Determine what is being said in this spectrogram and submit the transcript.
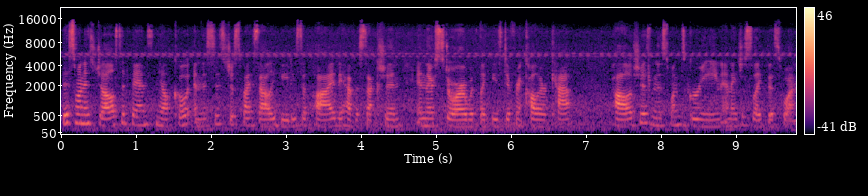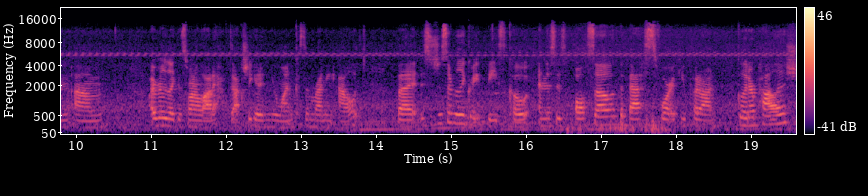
This one is Gelous Advanced Nail Coat and this is just by Sally Beauty Supply. They have a section in their store with like these different color cap polishes and this one's green and I just like this one. Um, I really like this one a lot. I have to actually get a new one because I'm running out. But this is just a really great base coat and this is also the best for if you put on glitter polish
